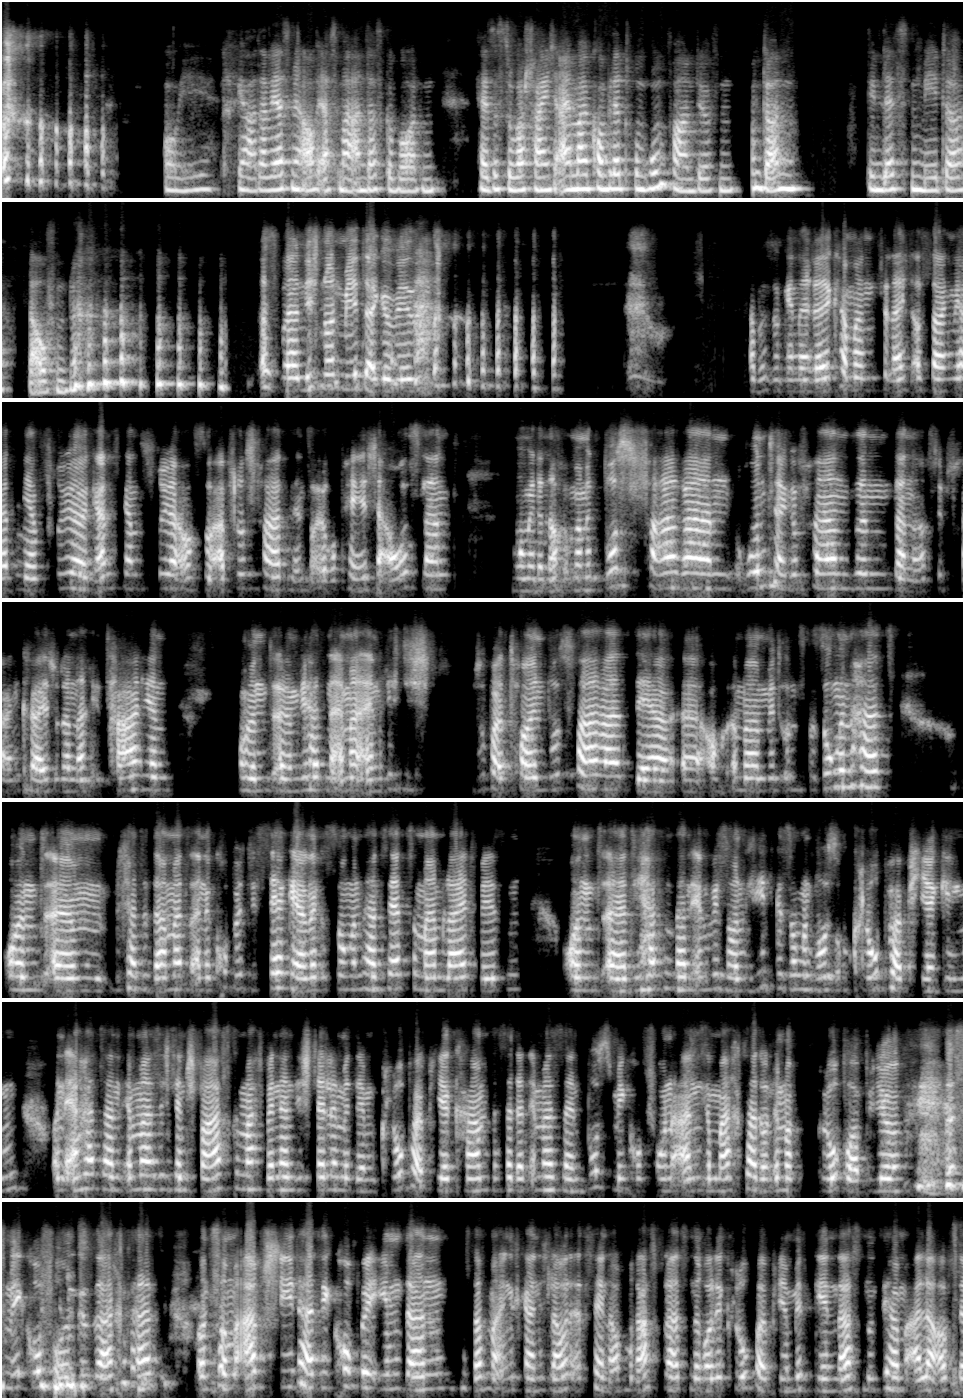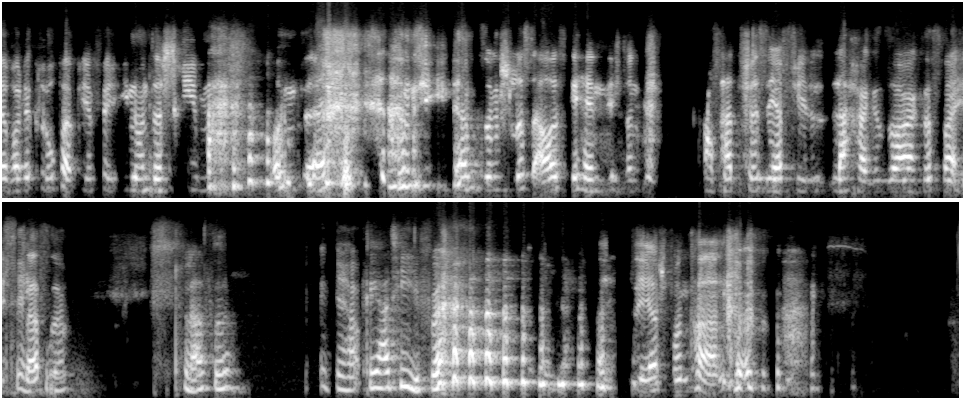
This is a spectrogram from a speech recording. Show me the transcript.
Oh je. Ja, da wäre es mir auch erstmal anders geworden. Hättest du wahrscheinlich einmal komplett drumherum fahren dürfen und dann den letzten Meter laufen. Das wäre nicht nur ein Meter gewesen. Aber so generell kann man vielleicht auch sagen, wir hatten ja früher, ganz, ganz früher auch so Abschlussfahrten ins europäische Ausland, wo wir dann auch immer mit Busfahrern runtergefahren sind, dann nach Südfrankreich oder nach Italien. Und ähm, wir hatten einmal einen richtig super tollen Busfahrer, der äh, auch immer mit uns gesungen hat. Und ähm, ich hatte damals eine Gruppe, die sehr gerne gesungen hat, sehr zu meinem Leidwesen. Und äh, die hatten dann irgendwie so ein Lied gesungen, wo es um Klopapier ging. Und er hat dann immer sich den Spaß gemacht, wenn dann die Stelle mit dem Klopapier kam, dass er dann immer sein Busmikrofon angemacht hat und immer Klopapier das Mikrofon gesagt hat. Und zum Abschied hat die Gruppe ihm dann, das darf man eigentlich gar nicht laut erzählen, auf dem Rastplatz eine Rolle Klopapier mitgehen lassen. Und sie haben alle auf der Rolle Klopapier für ihn unterschrieben und äh, haben sie ihn dann zum Schluss ausgehändigt. Und das hat für sehr viel Lacher gesorgt. Das war echt sehr klasse. Cool. Klasse. Ja. Kreativ. Sehr spontan.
